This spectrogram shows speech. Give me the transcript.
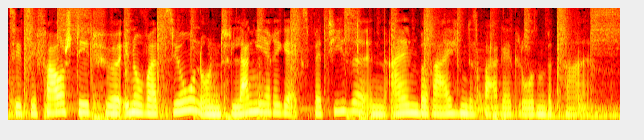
CCV steht für Innovation und langjährige Expertise in allen Bereichen des bargeldlosen Bezahlens.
